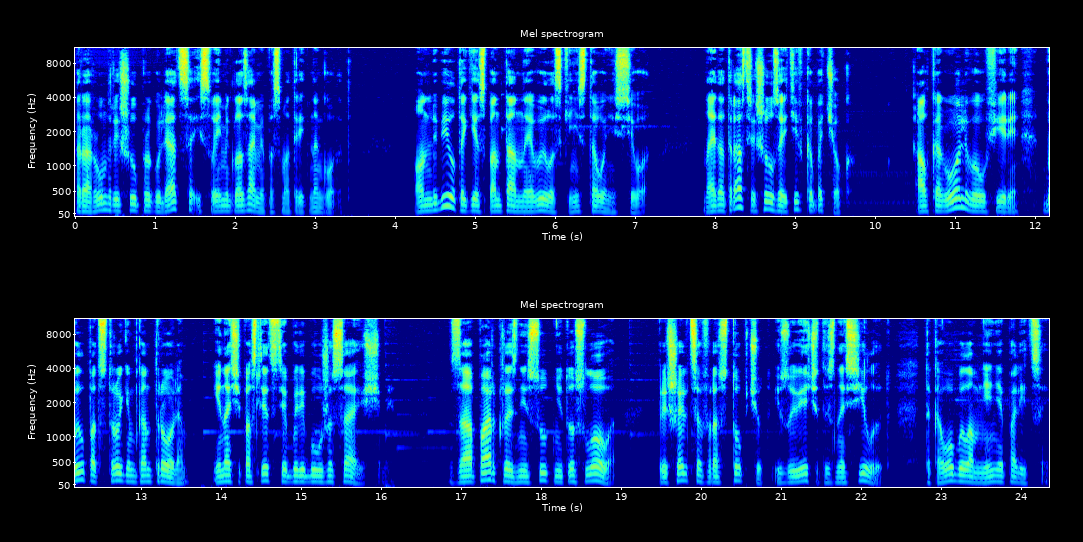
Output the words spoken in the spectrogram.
Рарун решил прогуляться и своими глазами посмотреть на город. Он любил такие спонтанные вылазки ни с того ни с сего. На этот раз решил зайти в кабачок. Алкоголь в Ауфире был под строгим контролем, иначе последствия были бы ужасающими. Зоопарк разнесут не то слово, пришельцев растопчут, изувечат, изнасилуют. Таково было мнение полиции.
